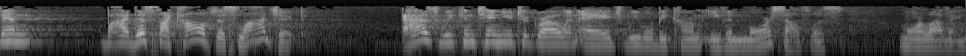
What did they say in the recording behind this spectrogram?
then by this psychologist's logic, as we continue to grow in age, we will become even more selfless, more loving.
